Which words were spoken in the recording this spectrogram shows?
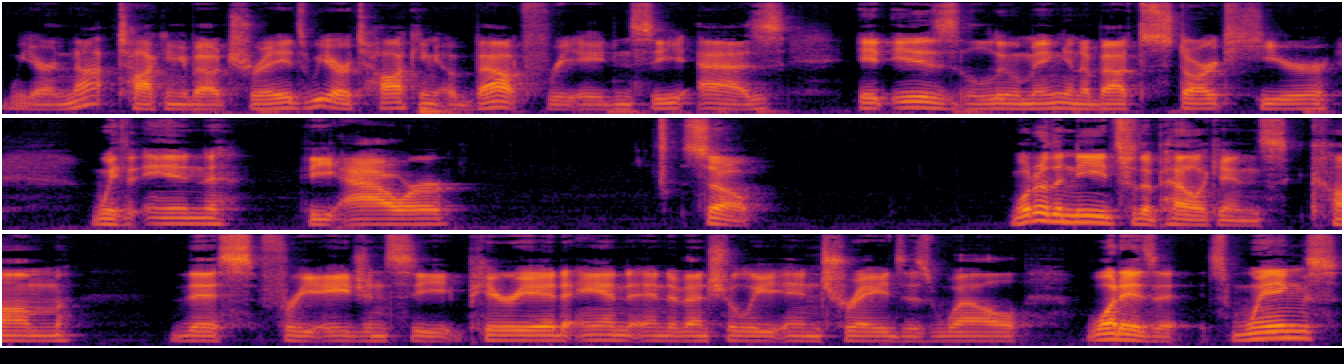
we are not talking about trades. We are talking about free agency as it is looming and about to start here within the hour. So, what are the needs for the Pelicans come this free agency period and and eventually in trades as well. What is it? It's wings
